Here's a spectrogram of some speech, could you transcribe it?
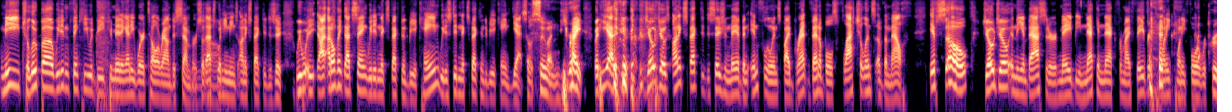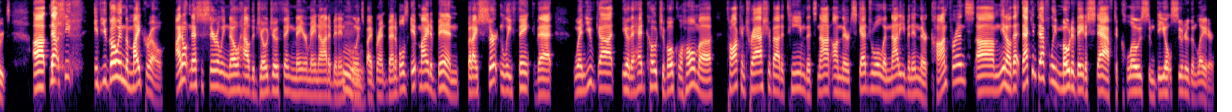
me, Chalupa, we didn't think he would be committing anywhere till around December. So no. that's what he means unexpected decision. We, I, I, don't think that's saying we didn't expect him to be a Cane. We just didn't expect him to be a Cane yet. So soon, but, right? But he has. do you think JoJo's unexpected decision may have been influenced by Brent Venables' flatulence of the mouth? If so, JoJo and the ambassador may be neck and neck for my favorite 2024 recruits. Uh, now, see, if you go in the micro, I don't necessarily know how the JoJo thing may or may not have been influenced mm. by Brent Venables. It might have been, but I certainly think that when you've got, you know, the head coach of Oklahoma talking trash about a team that's not on their schedule and not even in their conference, um, you know, that that can definitely motivate a staff to close some deals sooner than later.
